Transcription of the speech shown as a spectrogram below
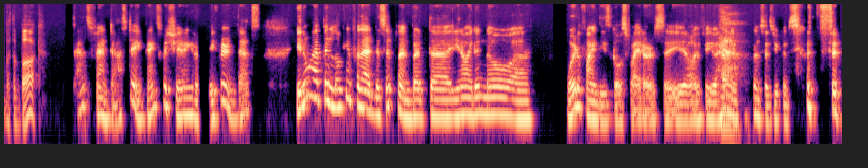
with a book. that's fantastic. Thanks for sharing your secret. That's, you know, I've been looking for that discipline, but uh, you know, I didn't know uh, where to find these ghostwriters. Uh, you know, if you have yeah. any preferences, you can.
